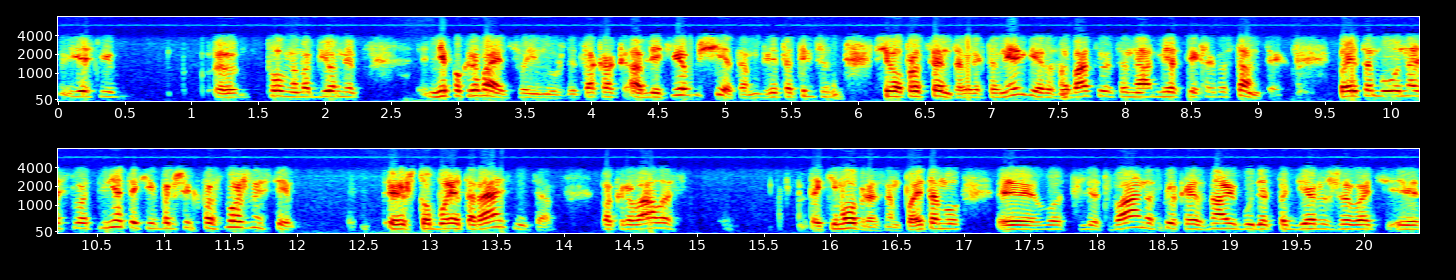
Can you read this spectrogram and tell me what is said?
если э, в полном объеме не покрывает свои нужды, так как а в Литве вообще там где-то 30 всего процентов электроэнергии разрабатывается на местных электростанциях. Поэтому у нас вот нет таких больших возможностей, э, чтобы эта разница покрывалась таким образом. Поэтому э, вот Литва, насколько я знаю, будет поддерживать э,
